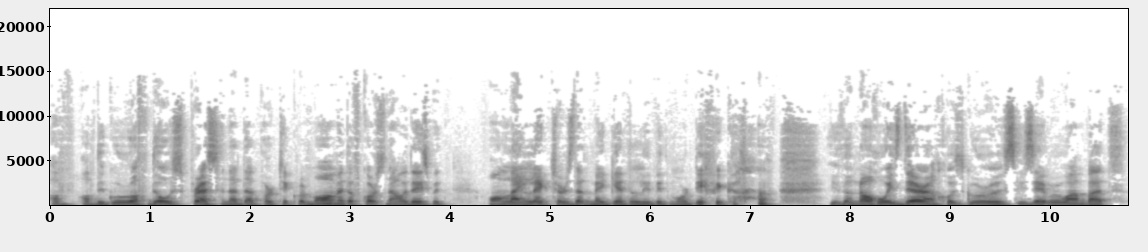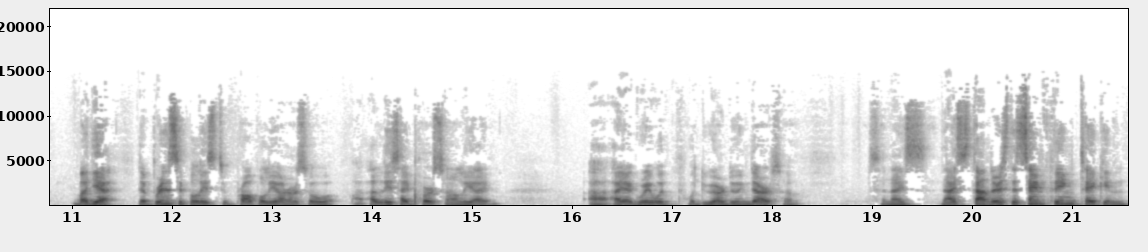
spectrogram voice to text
of, of the Guru of those present at that particular moment. Of course, nowadays with online lectures, that may get a little bit more difficult. you don't know who is there and whose Guru is, is everyone, but but yeah, the principle is to properly honor. So at least I personally, I uh, I agree with what you are doing there. So it's a nice nice standard. It's the same thing taking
